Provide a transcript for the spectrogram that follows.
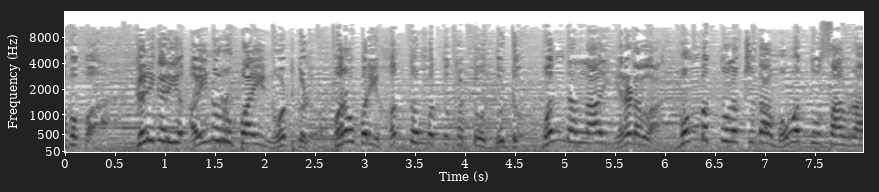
ಅಬ್ಬಬ್ಬ ಗರಿಗರಿ ಐನೂರು ರೂಪಾಯಿ ನೋಟ್ಗಳು, ಬರೋಬ್ಬರಿ ಹತ್ತೊಂಬತ್ತು ಕಟ್ಟು ದುಡ್ಡು, ಒಂದಲ್ಲ ಎರಡಲ್ಲ ಒಂಬತ್ತು ಲಕ್ಷದ ಮೂವತ್ತು ಸಾವಿರ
